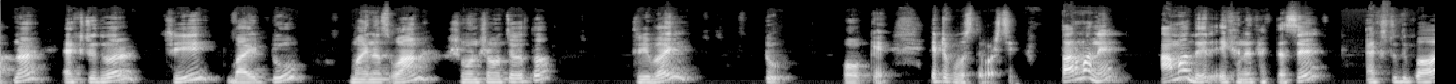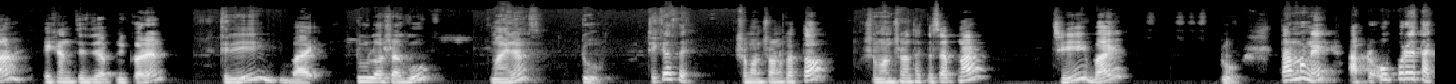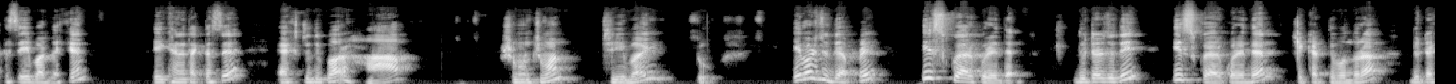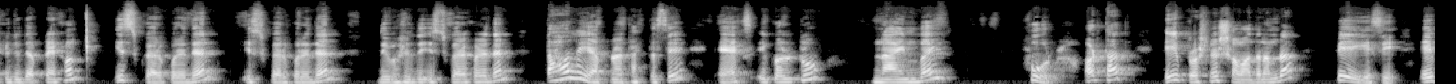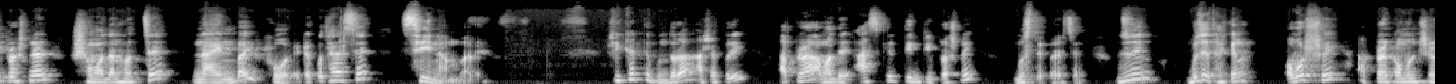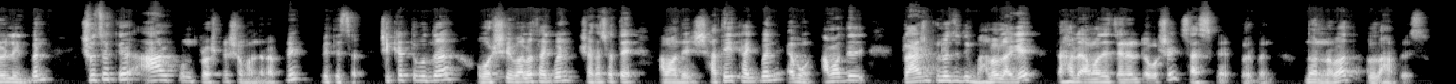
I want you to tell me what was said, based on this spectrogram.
আপনার x to the power three by two minus one সমান সমান হচ্ছে কত? থ্রি বাই টু ওকে এটুকু বুঝতে পারছি। তার মানে আমাদের এখানে থাকতেছে এক্স টু দি পাওয়ার এখান থেকে যদি আপনি করেন থ্রি বাই টু লসাগু মাইনাস টু ঠিক আছে? সমান সমান কত? সমান সমান থাকতেছে আপনার থ্রি বাই টু তার মানে আপনার উপরে থাকতেছে, এবার দেখেন এইখানে থাকতেছে x to the power half সমান সমান থ্রি বাই টু এবার যদি আপনি স্কোয়ার করে দেন, দুইটার যদি স্কোয়ার করে দেন, শিক্ষার্থী বন্ধুরা, দুইটাকে যদি আপনি এখন স্কোয়ার করে দেন স্কোয়ার করে দেন, দুই পাশে যদি স্কোয়ার করে দেন, তাহলেই আপনার থাকতেছে x equal to nine by four অর্থাৎ এই প্রশ্নের সমাধান আমরা পেয়ে গেছি। এই প্রশ্নের সমাধান হচ্ছে নাইন বাই ফোর এটা কোথায় আছে? সি নাম্বারে শিক্ষার্থী বন্ধুরা, আশা করি আপনারা আমাদের আজকের তিনটি প্রশ্নই বুঝতে পেরেছেন। যদি বুঝে থাকেন অবশ্যই আপনার কমেন্ট সেকশনে লিখবেন সূচকের আর কোন প্রশ্নের সমাধান আপনি পেতে চান। শিক্ষার্থী বন্ধুরা, অবশ্যই ভালো থাকবেন, সাথে সাথে আমাদের সাথেই থাকবেন এবং আমাদের ক্লাসগুলো যদি ভালো লাগে, তাহলে আমাদের চ্যানেলটা অবশ্যই সাবস্ক্রাইব করবেন। ধন্যবাদ, আল্লাহ হাফেজ।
